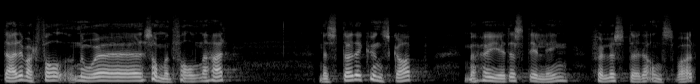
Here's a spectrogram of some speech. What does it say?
Det er i hvert fall noe sammenfallende her. Med større kunnskap, med høyere stilling, følger større ansvar.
